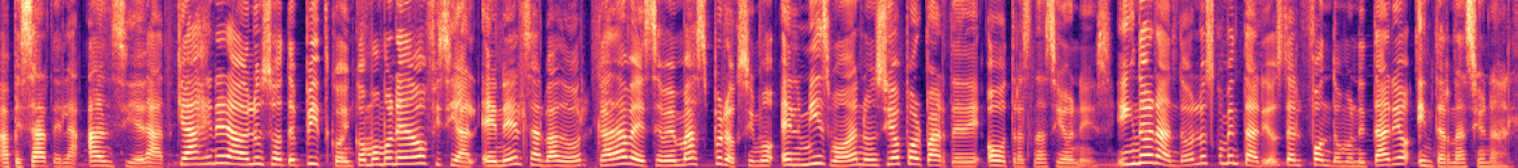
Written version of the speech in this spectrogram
A pesar de la ansiedad que ha generado el uso de Bitcoin como moneda oficial en El Salvador, cada vez se ve más próximo el mismo anuncio por parte de otras naciones, ignorando los comentarios del Fondo Monetario Internacional.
